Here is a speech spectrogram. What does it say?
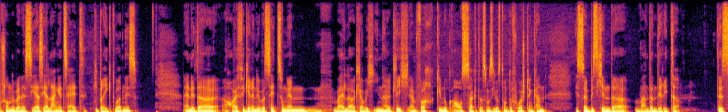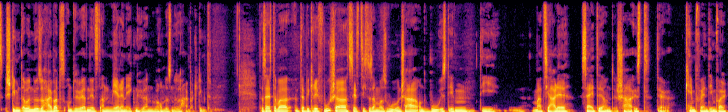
schon über eine sehr, sehr lange Zeit geprägt worden ist. Eine der häufigeren Übersetzungen, weil er, glaube ich, inhaltlich einfach genug aussagt, dass man sich was darunter vorstellen kann, ist so ein bisschen der wandernde Ritter. Das stimmt aber nur so halbert und wir werden jetzt an mehreren Ecken hören, warum das nur so halbert stimmt. Das heißt aber, der Begriff Wusha setzt sich zusammen aus Wu und Sha und Wu ist eben die martiale Seite und Sha ist der Kämpfer in dem Fall,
